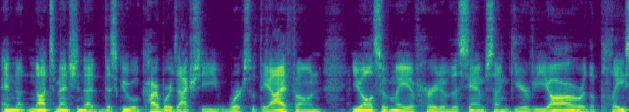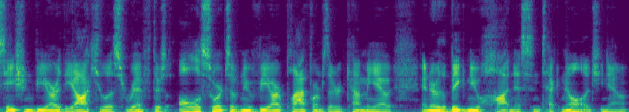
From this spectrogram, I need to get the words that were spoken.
And not to mention that this Google Cardboard actually works with the iPhone. You also may have heard of the Samsung Gear VR or the PlayStation VR, the Oculus Rift. There's all sorts of new VR platforms that are coming out and are the big new hotness in technology now.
